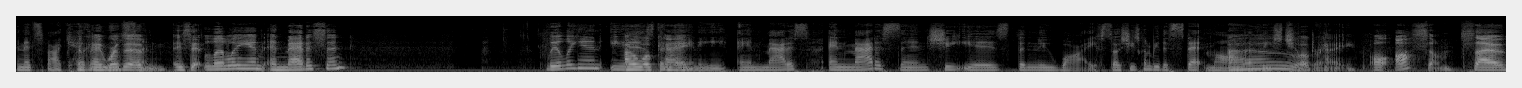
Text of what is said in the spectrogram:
and it's by Kevin okay, Wilson. The, is it Lillian and Madison? Lillian oh, is oh, okay. the nanny, and Madison and Madison she is the new wife. So she's going to be the stepmom oh, of these oh, children. Okay, oh, awesome. So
